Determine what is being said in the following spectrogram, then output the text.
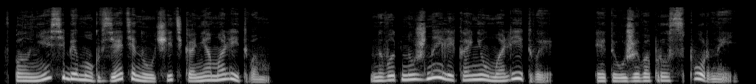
вполне себе мог взять и научить коня молитвам. Но вот нужны ли коню молитвы, это уже вопрос спорный.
